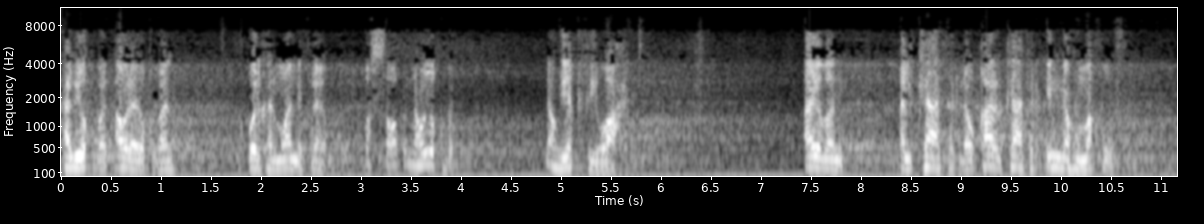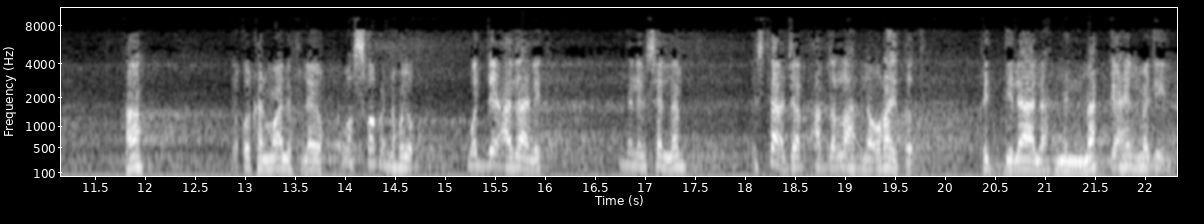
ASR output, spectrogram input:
هل يقبل أو لا يقبل؟ يقول لك المؤلف لا يقبل والصواب أنه يقبل أنه يكفي واحد. أيضا الكافر لو قال الكافر إنه مخوف. ها؟ يقول المؤلف لا يقبل والصواب أنه يقبل. وادعى ذلك أن النبي صلى الله عليه وسلم استأجر عبد الله بن أريقط في الدلالة من مكة إلى المدينة.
